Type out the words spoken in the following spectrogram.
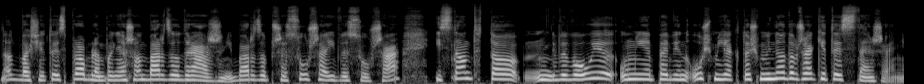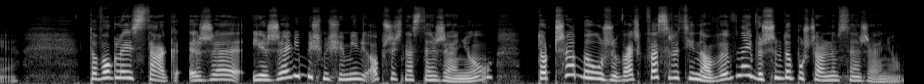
No właśnie, to jest problem, ponieważ on bardzo drażni, bardzo przesusza i wysusza i stąd to mm, wywołuje u mnie pewien uśmiech, jak ktoś mówi, no dobrze, jakie to jest stężenie? To w ogóle jest tak, że jeżeli byśmy się mieli oprzeć na stężeniu, to trzeba by używać kwas retinowy w najwyższym dopuszczalnym stężeniu.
